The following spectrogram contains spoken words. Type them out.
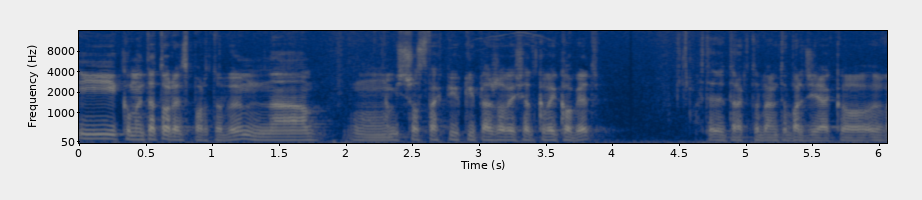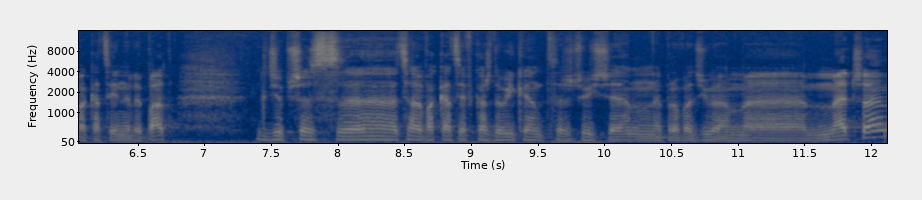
i komentatorem sportowym na mm, Mistrzostwach Piłki Plażowej Siatkowej Kobiet. Wtedy traktowałem to bardziej jako wakacyjny wypad, gdzie przez e, całe wakacje, w każdy weekend rzeczywiście mm, prowadziłem e, mecze,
